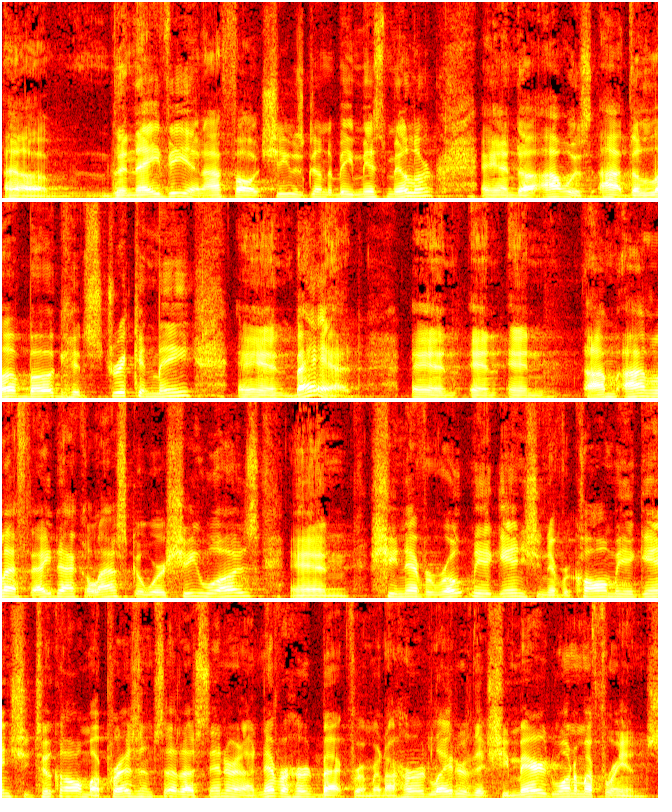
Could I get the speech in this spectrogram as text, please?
uh, the Navy and I thought she was going to be Miss Miller. And uh, I was, uh, the love bug had stricken me and bad. And, and, and I'm, i left Adak, Alaska, where she was, and she never wrote me again. She never called me again. She took all my presents that I sent her, and I never heard back from her. And I heard later that she married one of my friends.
